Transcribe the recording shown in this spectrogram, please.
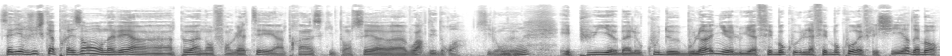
c'est-à-dire jusqu'à présent, on avait un, un peu un enfant gâté, un prince qui pensait avoir des droits, si l'on veut. Mhm. Et puis, euh, bah, le coup de Boulogne lui a fait beaucoup, l'a fait beaucoup réfléchir. D'abord,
